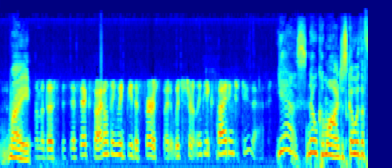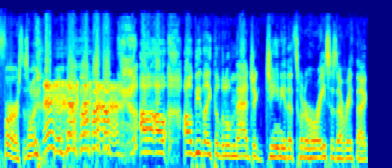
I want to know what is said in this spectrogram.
Right. some of the specifics. So I don't think we'd be the first, but it would certainly be exciting to do that. Yes. No, come on. Just go with the first. Always- I'll, I'll, I'll be like the little magic genie that sort of erases everything.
